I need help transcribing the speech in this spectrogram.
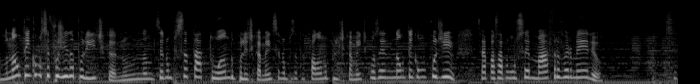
não tem como você fugir da política. Não, não- você não precisa estar atuando politicamente, você não precisa estar falando politicamente, você não tem como fugir. Você vai passar por um semáforo vermelho. Você-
